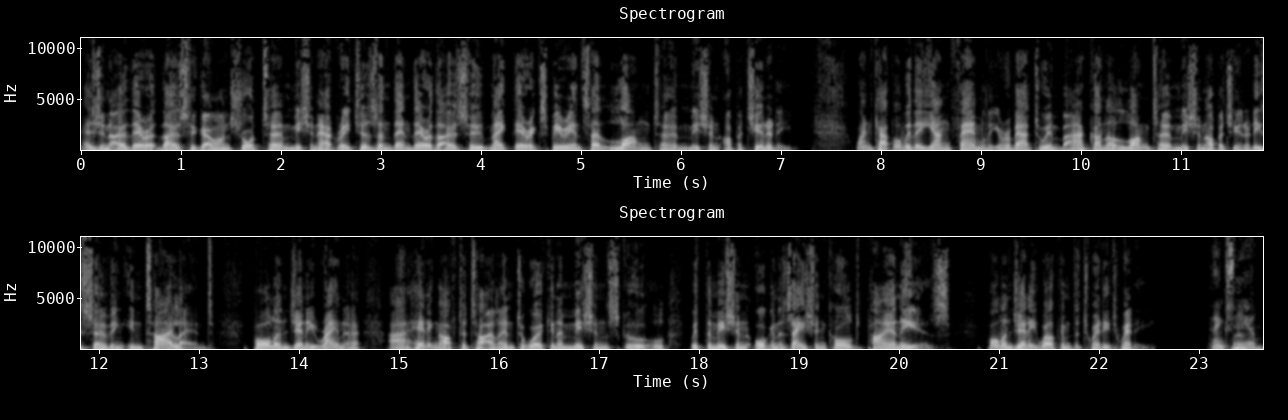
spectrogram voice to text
As you know, there are those who go on short-term mission outreaches and then there are those who make their experience a long-term mission opportunity. One couple with a young family are about to embark on a long-term mission opportunity serving in Thailand. Paul and Jenny Rayner are heading off to Thailand to work in a mission school with the mission organisation called Pioneers. Paul and Jenny, welcome to 2020. Thanks, Well, Neil.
